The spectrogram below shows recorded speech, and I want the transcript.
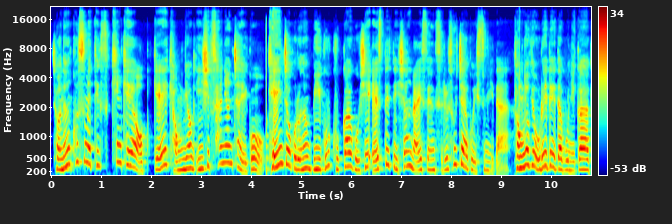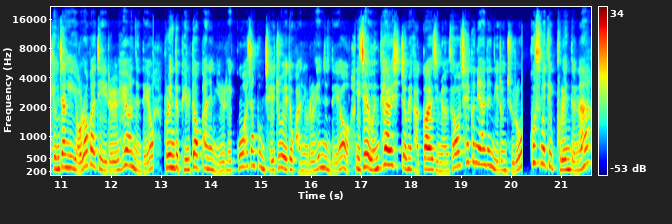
저는 코스메틱 스킨케어 업계 경력 24년 차이고 개인적으로는 미국 국가고시 에스테티션 라이센스를 소지하고 있습니다. 경력이 오래되다 보니까 굉장히 여러 가지 일을 해왔는데요. 브랜드 빌드업하는 일을 했고 화장품 제조에도 관여를 했는데요. 이제 은퇴할 시점에 가까워지면서 최근에 하는 일은 주로 코스메틱 브랜드나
